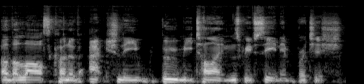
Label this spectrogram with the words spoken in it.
are the last kind of actually boomy times we've seen in British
